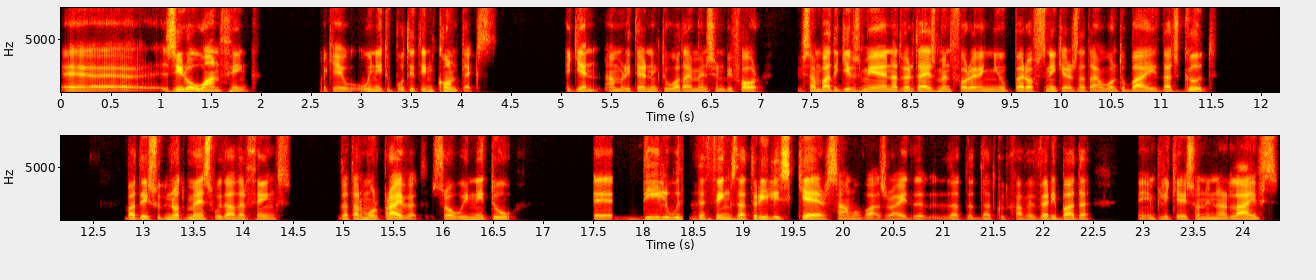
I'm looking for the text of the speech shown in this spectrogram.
a zero one thing. Okay, we need to put it in context. Again, I'm returning to what I mentioned before. If somebody gives me an advertisement for a new pair of sneakers that I want to buy, that's good. But they should not mess with other things that are more private. So we need to uh, deal with the things that really scare some of us, right? That, that, that could have a very bad uh, implication in our lives.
